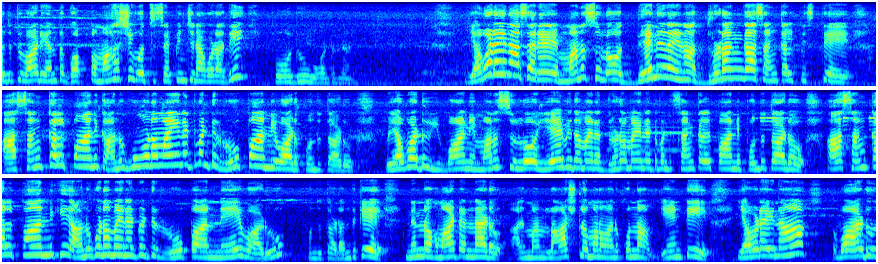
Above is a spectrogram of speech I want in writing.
ఎదుటి వాడు ఎంత గొప్ప మహర్షి వచ్చి శపించినా కూడా అది పోదు అంటున్నాడు. ఎవడైనా సరే మనసులో దేనినైనా దృఢంగా సంకల్పిస్తే ఆ సంకల్పానికి అనుగుణమైనటువంటి రూపాన్ని వాడు పొందుతాడు. ఎవడు వాని మనస్సులో ఏ విధమైన దృఢమైనటువంటి సంకల్పాన్ని పొందుతాడో ఆ సంకల్పానికి అనుగుణమైనటువంటి రూపాన్నే వాడు పొందుతాడు. అందుకే నిన్న ఒక మాట అన్నాడు. అది మన లాస్ట్లో మనం అనుకున్నాం. ఏంటి? ఎవడైనా వాడు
